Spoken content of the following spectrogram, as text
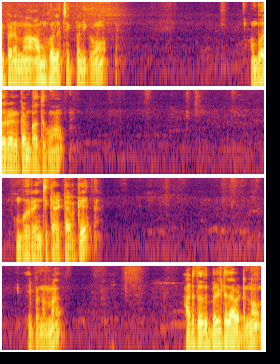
இப்போ நம்ம ஆம் ஹோலை செக் பண்ணிக்குவோம். ஒம்பது இருக்கான்னு பார்த்துக்குவோம். ஒம்பது ரூபா இன்ச்சு கரெக்டாக இருக்குது இப்போ நம்ம அடுத்தது பெல்ட்டு தான் வெட்டணும்.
